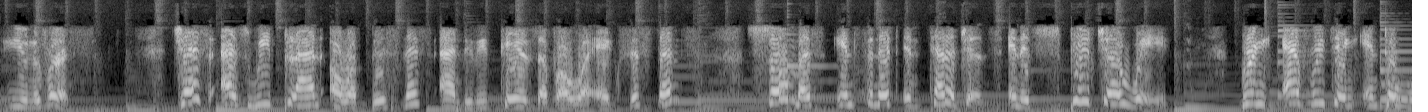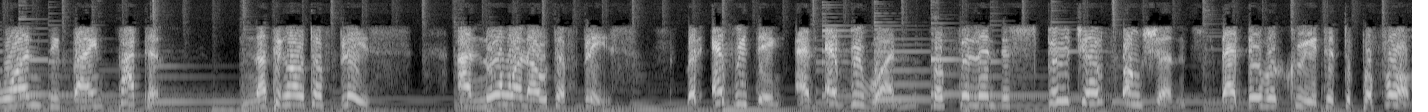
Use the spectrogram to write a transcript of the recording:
universe. Just as we plan our business and the details of our existence, so must infinite intelligence in its spiritual way bring everything into one divine pattern. Nothing out of place and no one out of place, but everything and everyone fulfilling the spiritual function that they were created to perform.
